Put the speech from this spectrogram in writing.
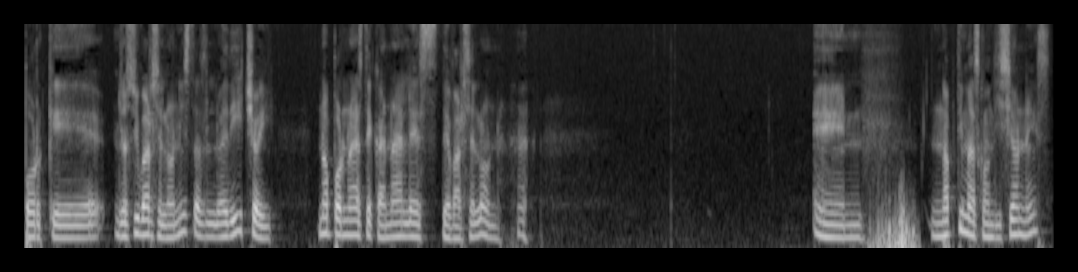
porque yo soy barcelonista, lo he dicho, y no por nada este canal es de Barcelona. en, óptimas condiciones,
